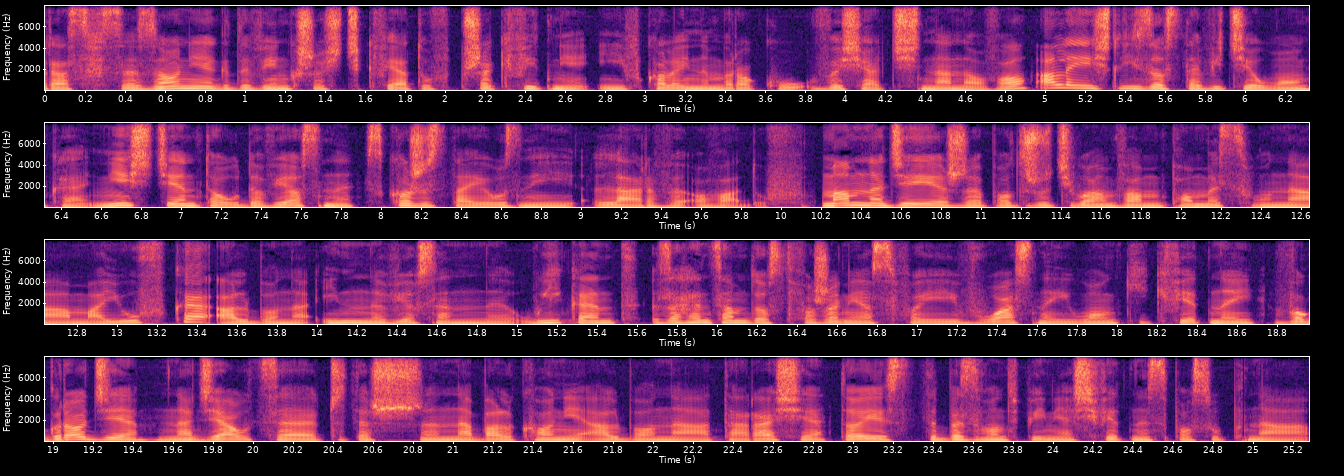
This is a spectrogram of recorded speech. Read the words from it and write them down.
raz w sezonie, gdy większość kwiatów przekwitnie i w kolejnym roku wysiać na nowo, ale jeśli zostawicie łąkę nieściętą do wiosny, skorzystają z niej larwy owadów. Mam nadzieję, że podrzuciłam Wam pomysł na majówkę albo na inny wiosenny weekend. Zachęcam do stworzenia swojej własnej łąki kwietnej w ogrodzie, na działce, czy też na balkonie albo na tarasie. To jest bez wątpienia świetny sposób na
